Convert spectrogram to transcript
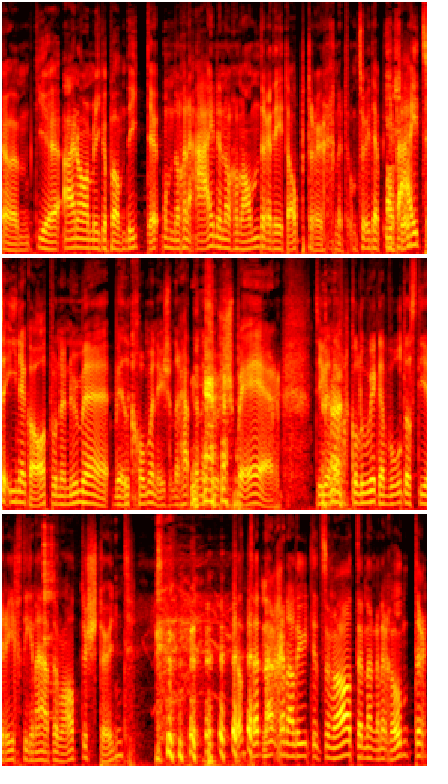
Ähm, die einarmigen Banditen und nachher einen nach dem anderen dort abtröchnet und so in, den, in so. Beizen reingeht, wo er nicht mehr willkommen ist. Und er hat dann so Speer. Die gehen einfach schauen, wo das die richtigen Automaten stehen. und dann nachher Leute zum Rat, dann nachher kommt er,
